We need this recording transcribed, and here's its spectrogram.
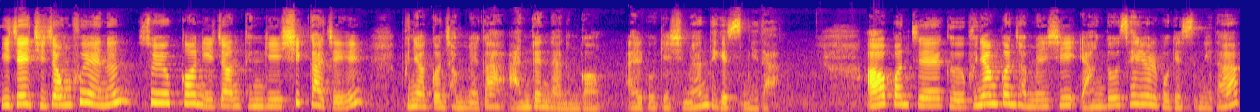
이제 지정 후에는 소유권 이전 등기 시까지 분양권 전매가 안 된다는 거 알고 계시면 되겠습니다. 아홉 번째 그 분양권 전매 시 양도 세율 보겠습니다.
